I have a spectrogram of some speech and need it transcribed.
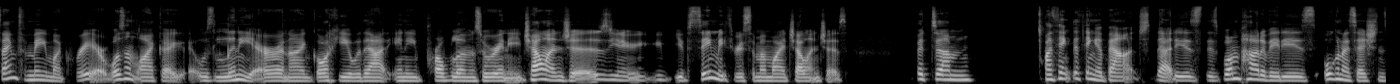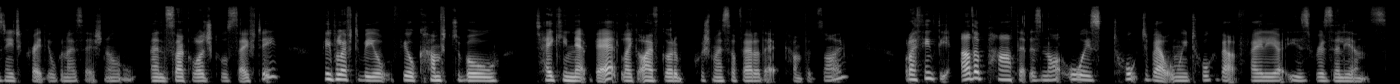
same for me, my career. It wasn't like I, it was linear and I got here without any problems or any challenges. You know, you, you've seen me through some of my challenges. But um, I think the thing about that is there's one part of it is organizations need to create the organizational and psychological safety. People have to be feel comfortable taking that bet. Like I've got to push myself out of that comfort zone. But I think the other part that is not always talked about when we talk about failure is resilience.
